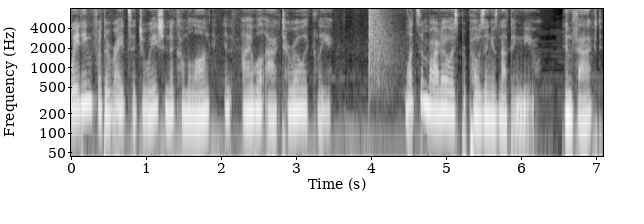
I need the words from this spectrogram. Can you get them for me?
waiting for the right situation to come along and I will act heroically. What Zimbardo is proposing is nothing new. In fact,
